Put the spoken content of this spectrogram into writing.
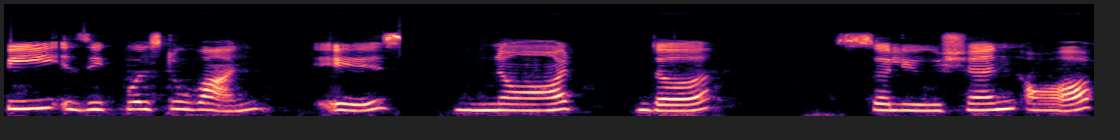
p is equals to 1 is not the solution of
